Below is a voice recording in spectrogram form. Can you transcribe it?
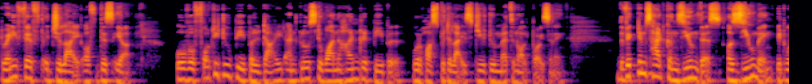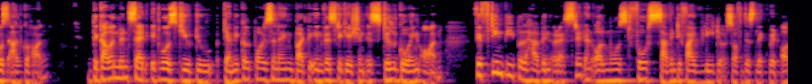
25th July of this year, over 42 people died and close to 100 people were hospitalized due to methanol poisoning. The victims had consumed this, assuming it was alcohol, the government said it was due to chemical poisoning, but the investigation is still going on. 15 people have been arrested and almost 475 liters of this liquid uh,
